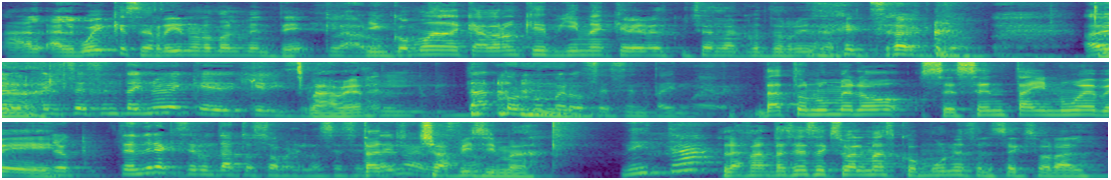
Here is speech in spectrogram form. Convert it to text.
al al güey que se ríe normalmente. Claro. Incomodan al cabrón que viene a querer escuchar la cotorrisa. Exacto. A ver, el 69, ¿qué, qué dice? A ver. El dato número 69. Dato número 69. Yo- tendría que ser un dato sobre los 69. Está chafísima. ¿no? ¿Neta? La fantasía sexual más común es el sexo oral.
